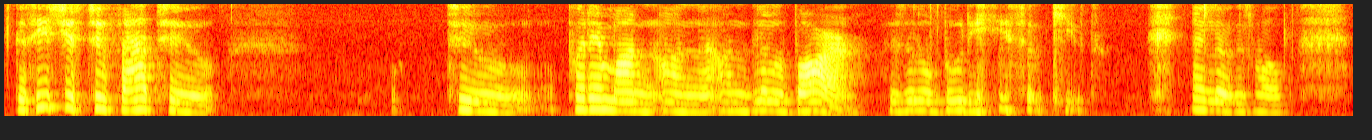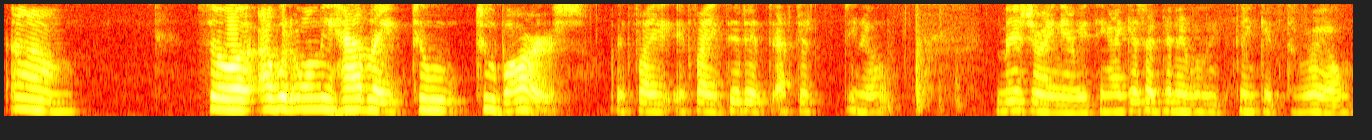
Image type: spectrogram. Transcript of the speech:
because he's just too fat to to put him on, on, on a little bar. His little booty is so cute. I love this mold. Um, so I would only have like two two bars if I if I did it after you know measuring everything. I guess I didn't really think it through.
